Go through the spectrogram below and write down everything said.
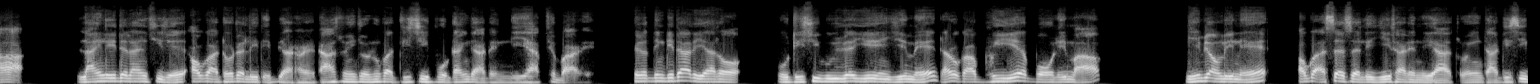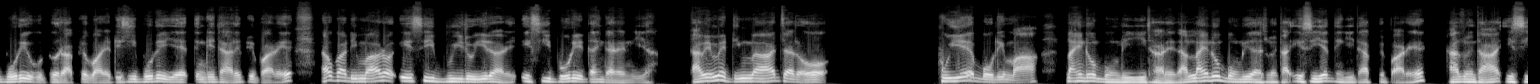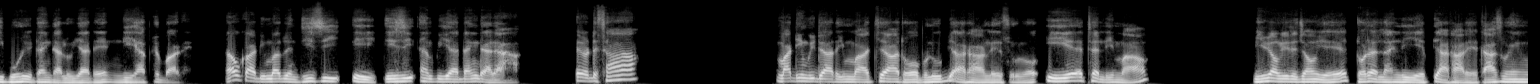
line လေးတစ် line ရှိတယ်အောက်က dot လေးတွေပြထားတယ်ဒါဆိုရင်ကျွန်တော်တို့က DC ပို့တိုင်းတာတဲ့နေရာဖြစ်ပါတယ်အဲတော့သင်္ကေတတွေကတော့ဟို DC ဘူးလည်းရေးရင်ရေးမယ်ဒါတော့က V ရဲ့ပေါ်လေးမှာရင်းပြောင်းလေးနဲ့အောက်က access လေးရေးထားတဲ့နေရာဆိုရင်ဒါ DC ဘိုးတွေကိုပြောတာဖြစ်ပါတယ် DC ဘိုးတွေရဲ့သင်္ကေတလေးဖြစ်ပါတယ်နောက်ကဒီမှာကတော့ AC V လို့ရေးထားတယ် AC ဘိုးတွေတိုင်းတာတဲ့နေရာဒါပေမဲ့ဒီမှာကျတော့ ဖူရဲ့အပေါ်လေးမှာလိုင်းတုံးပုံလေးရေးထားတယ်ဒါလိုင်းတုံးပုံလေးရဆိုရင်ဒါ AC ရဲ့သင်္ကေတဖြစ်ပါတယ်ဒါဆိုရင်ဒါ AC ဘိုးတွေတိုင်းတာလို့ရတဲ့နေရာဖြစ်ပါတယ်နောက်ကဒီမှာဆိုရင် DCA DC ampere တိုင်းတာတာဟာအဲ့တော့တခြားမာတီမီတာတွေမှာကြာတော့ဘလို့ပြထားလဲဆိုတော့ A ရဲ့အထက်လေးမှာမြေပြောင်လေးတစ်ကြောင်းရဲ့ dotted line လေးရဲ့ပြထားတယ်ဒါဆိုရင်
